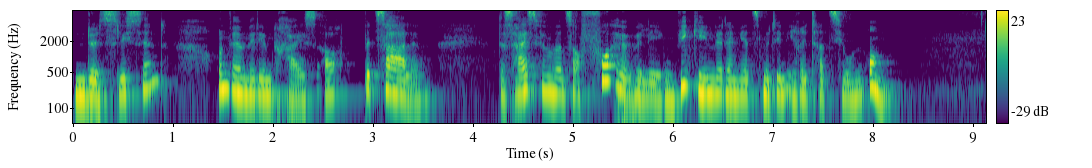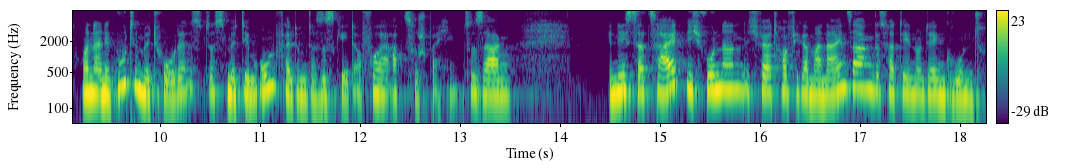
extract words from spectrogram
nützlich sind und wenn wir den Preis auch bezahlen. Das heißt, wenn wir uns auch vorher überlegen, wie gehen wir denn jetzt mit den Irritationen um? Und eine gute Methode ist, das mit dem Umfeld, um das es geht, auch vorher abzusprechen. Zu sagen, in nächster Zeit nicht wundern, ich werde häufiger mal Nein sagen, das hat den und den Grund.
